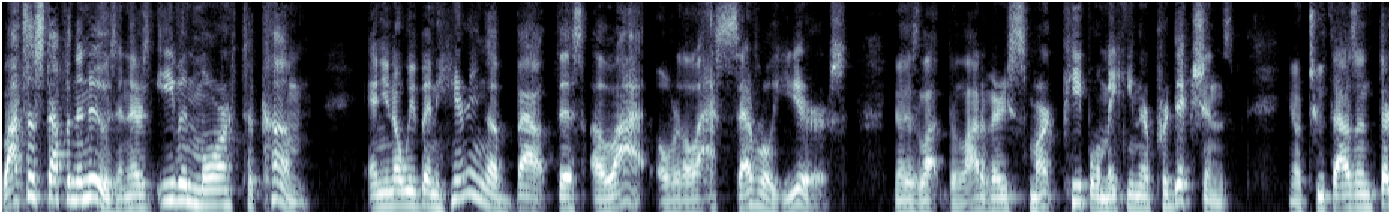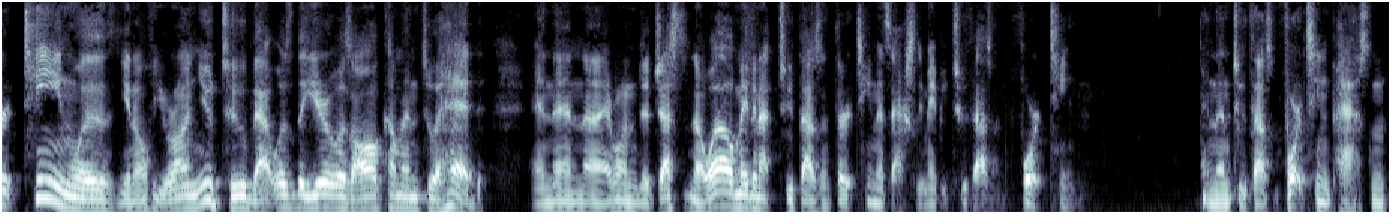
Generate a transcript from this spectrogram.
Lots of stuff in the news, and there's even more to come. And, you know, we've been hearing about this a lot over the last several years. You know, there's a lot, a lot of very smart people making their predictions you know 2013 was you know if you were on youtube that was the year it was all coming to a head and then uh, everyone adjusted. No, well, maybe not 2013. It's actually maybe 2014. And then 2014 passed, and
